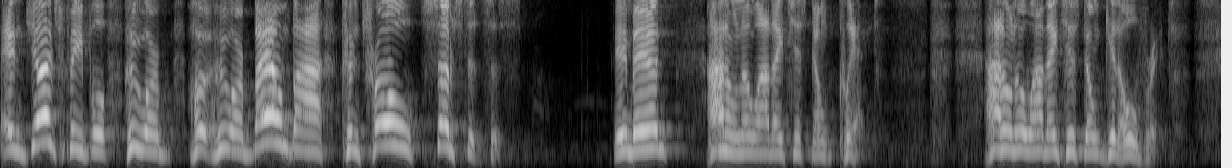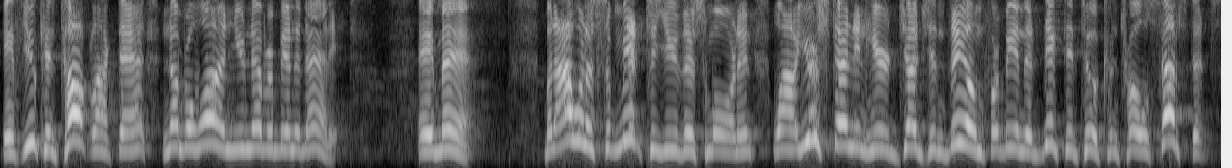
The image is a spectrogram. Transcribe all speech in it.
and judge people who are, who are bound by control substances. Amen? I don't know why they just don't quit. I don't know why they just don't get over it. If you can talk like that, number one, you've never been an addict. Amen. But I want to submit to you this morning while you're standing here judging them for being addicted to a controlled substance,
